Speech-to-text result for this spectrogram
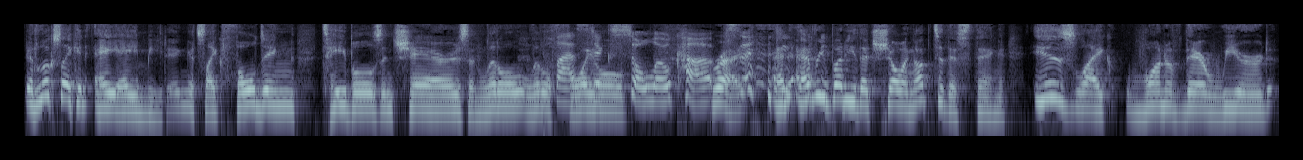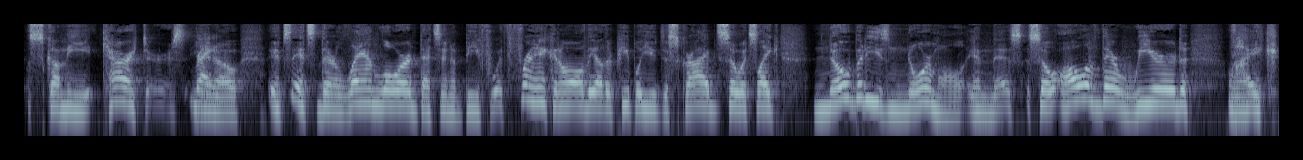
it looks like an AA meeting. It's like folding tables and chairs and little little Plastic foil solo cups. Right. And everybody that's showing up to this thing is like one of their weird, scummy characters. Right. You know, it's it's their landlord that's in a beef with Frank and all the other people you described. So it's like nobody's normal in this. So all of their weird, like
